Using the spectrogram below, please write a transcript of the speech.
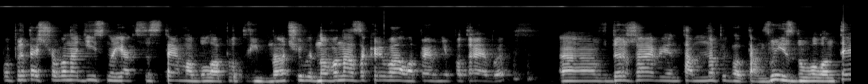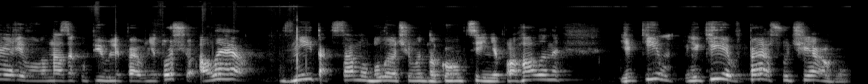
попри те, що вона дійсно як система була потрібна, очевидно, вона закривала певні потреби в державі. Там, наприклад, там виїзду волонтерів на закупівлі певні тощо, але в ній так само були очевидно корупційні прогалини, які, які в першу чергу.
